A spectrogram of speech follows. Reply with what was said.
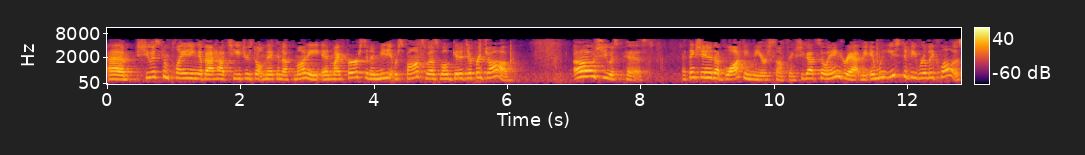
Um, she was complaining about how teachers don't make enough money, and my first and immediate response was, well, get a different job. Oh, she was pissed. I think she ended up blocking me or something. She got so angry at me, and we used to be really close.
